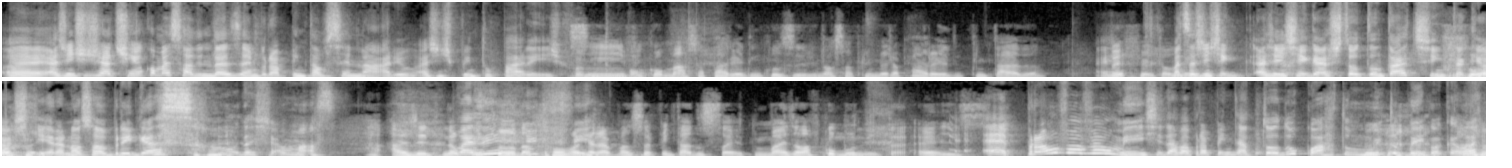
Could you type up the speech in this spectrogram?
é, a gente já tinha começado em dezembro a pintar o cenário, a gente pintou parede, foi Sim, muito bom. ficou massa a parede, inclusive, nossa primeira parede pintada. É. Perfeito. Mas a gente, a gente gastou tanta tinta que eu acho que era nossa obrigação deixar massa. A gente não mas, pintou enfim. da forma que era pra ser pintado certo, mas ela ficou bonita. É isso. É, provavelmente dava para pintar todo o quarto muito bem com aquela uhum.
